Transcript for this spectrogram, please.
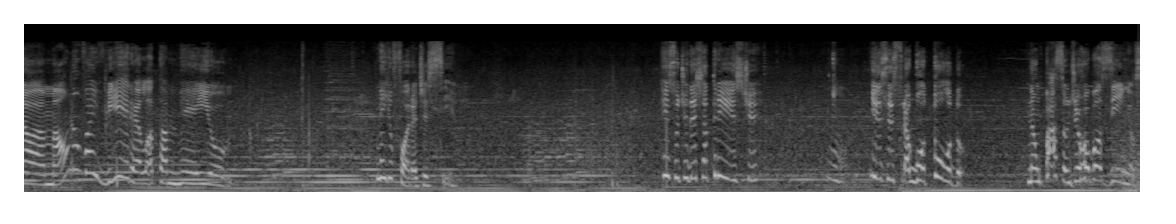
a Mal não vai vir. Ela tá meio. meio fora de si. Isso te deixa triste. Isso estragou tudo. Não passam de robozinhos.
